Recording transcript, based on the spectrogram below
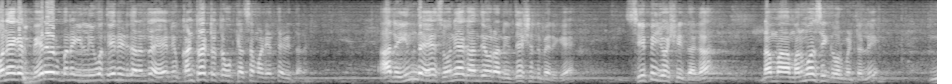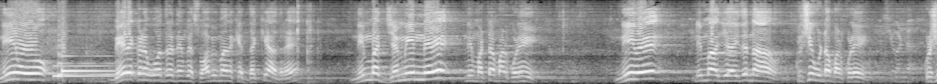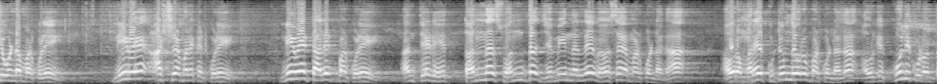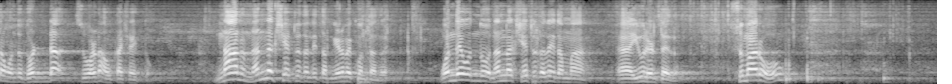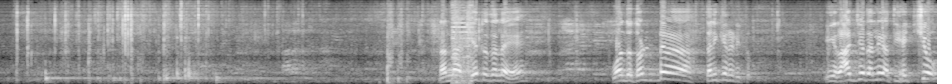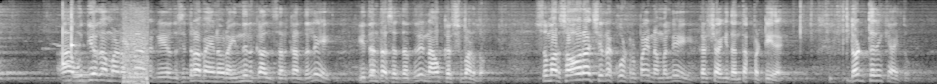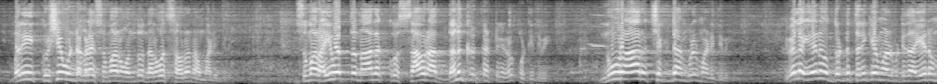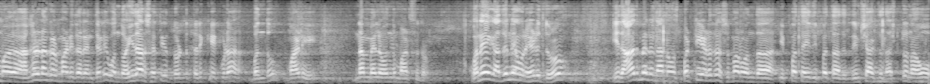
ಕೊನೆಗೆ ಬೇರೆಯವ್ರ ಮನೆ ಇಲ್ಲಿ ಇವತ್ತೇನು ಹೇಳಿದ್ದಾರೆ ಅಂದ್ರೆ ನೀವು ಕಾಂಟ್ರಾಕ್ಟರ್ ಹತ್ರ ಹೋಗಿ ಕೆಲಸ ಮಾಡಿ ಅಂತ ಹೇಳಿದ್ದಾರೆ. ಆದ್ರೆ ಹಿಂದೆ ಸೋನಿಯಾ ಗಾಂಧಿ ಅವರ ನಿರ್ದೇಶನದ ಮೇರೆಗೆ ಸಿ ಪಿ ಜೋಶಿ ಇದ್ದಾಗ ನಮ್ಮ ಮನಮೋಹನ್ ಸಿಂಗ್ ಗೌರ್ಮೆಂಟ್ ಅಲ್ಲಿ ನೀವು ಬೇರೆ ಕಡೆ ಹೋದ್ರೆ ನಿಮ್ಗೆ ಸ್ವಾಭಿಮಾನಕ್ಕೆ ಧಕ್ಕೆ ಆದ್ರೆ ನಿಮ್ಮ ಜಮೀನೇ ನೀವು ಮಟ್ಟ ಮಾಡ್ಕೊಳ್ಳಿ. ನೀವೇ ನಿಮ್ಮ ಇದನ್ನ ಕೃಷಿ ಉಂಡ ಮಾಡ್ಕೊಳ್ಳಿ. ಕೃಷಿ ಹೊಂಡ ಮಾಡ್ಕೊಳ್ಳಿ. ನೀವೇ ಆಶ್ರಯ ಮನೆ ಕಟ್ಕೊಳ್ಳಿ. ನೀವೇ ಟಾಯ್ಲೆಟ್ ಮಾಡ್ಕೊಳ್ಳಿ. ಅಂತೇಳಿ ತನ್ನ ಸ್ವಂತ ಜಮೀನಲ್ಲೇ ವ್ಯವಸಾಯ ಮಾಡಿಕೊಂಡಾಗ ಅವರ ಮನೆ ಕುಟುಂಬದವರು ಮಾಡಿಕೊಂಡಾಗ ಅವ್ರಿಗೆ ಕೂಲಿ ಕೊಡುವಂತ ಒಂದು ದೊಡ್ಡ ಸುವರ್ಣ ಅವಕಾಶ ಇತ್ತು. ನಾನು ನನ್ನ ಕ್ಷೇತ್ರದಲ್ಲಿ ತಮ್ಗೆ ಹೇಳ್ಬೇಕು ಅಂತಂದ್ರೆ ಒಂದೇ ಒಂದು ನನ್ನ ಕ್ಷೇತ್ರದಲ್ಲಿ ನಮ್ಮ ಇವ್ರು ಹೇಳ್ತಾ ಇದ್ರು. ಸುಮಾರು ನನ್ನ ಕ್ಷೇತ್ರದಲ್ಲೇ ಒಂದು ದೊಡ್ಡ ತನಿಖೆ ನಡೀತು. ಈ ರಾಜ್ಯದಲ್ಲಿ ಅತಿ ಹೆಚ್ಚು ಆ, ಉದ್ಯೋಗ ಮಾಡೋದು ಸಿದ್ದರಾಮಯ್ಯನವರ ಹಿಂದಿನ ಕಾಲದ ಸರ್ಕಾರದಲ್ಲಿ ಇದ್ದಂತ ಸಂದರ್ಭದಲ್ಲಿ ನಾವು ಖರ್ಚು ಮಾಡಿದ್ವು ಸುಮಾರು ಸಾವಿರ ಚಿಲ್ಲರೆ ಕೋಟಿ ರೂಪಾಯಿ ನಮ್ಮಲ್ಲಿ ಖರ್ಚಾಗಿದ್ದಂತ ಪಟ್ಟಿ ಇದೆ ದೊಡ್ಡ ತನಿಖೆ ಆಯಿತು. ಬರೀ ಕೃಷಿ ಹೊಂಡಗಳೇ ಸುಮಾರು ಒಂದು ನಲವತ್ತು ಸಾವಿರ ನಾವು ಮಾಡಿದ್ವಿ. ಸುಮಾರು ಐವತ್ತು ನಾಲ್ಕು ಸಾವಿರ ದನಕ ಕಟ್ಟಿಗೆಗಳು ಕೊಟ್ಟಿದ್ದೀವಿ. ನೂರಾರು ಚೆಕ್ ಡ್ಯಾಮ್ಗಳು ಮಾಡಿದ್ದೀವಿ. ಇವೆಲ್ಲ ಏನೋ ದೊಡ್ಡ ತನಿಖೆ ಮಾಡಿಬಿಟ್ಟಿದ, ಏನೋ ಹಗರಣಗಳು ಮಾಡಿದ್ದಾರೆ ಅಂತೇಳಿ ಒಂದು ಐದಾರು ಸತಿ ದೊಡ್ಡ ತನಿಖೆ ಕೂಡ ಬಂದು ಮಾಡಿ ನಮ್ಮ ಮೇಲೆ ಒಂದು ಮಾಡಿಸಿದ್ರು. ಕೊನೆಗೆ ಅದನ್ನೇ ಅವ್ರು ಹೇಳಿದ್ರು, ಇದಾದ್ಮೇಲೆ ನಾನು ಒಂದು ಪಟ್ಟಿ ಹೇಳಿದ್ರೆ ಸುಮಾರು ಒಂದು ಇಪ್ಪತ್ತೈದು, ಇಪ್ಪತ್ತಾರು ನಿಮಿಷ ಆಗ್ತದೆ ಅಷ್ಟು ನಾವು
